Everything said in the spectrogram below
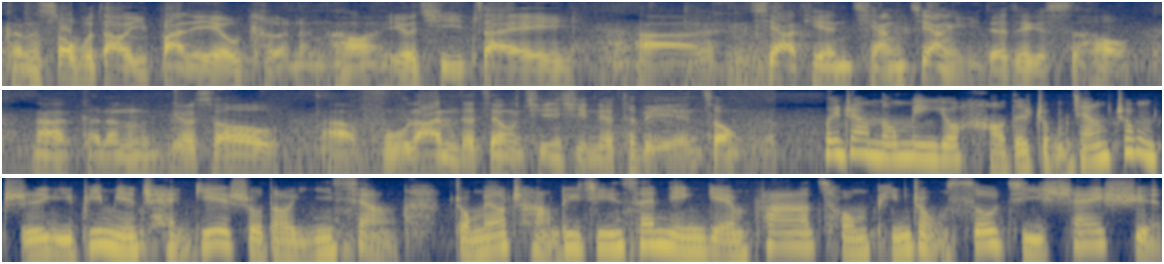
可能收不到一半也有可能哈，尤其在啊夏天强降雨的这个时候，那可能有时候啊腐烂的这种情形就特别严重。为让农民有好的种浆种植，以避免产业受到影响，种苗厂历经三年研发，从品种搜集筛选、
